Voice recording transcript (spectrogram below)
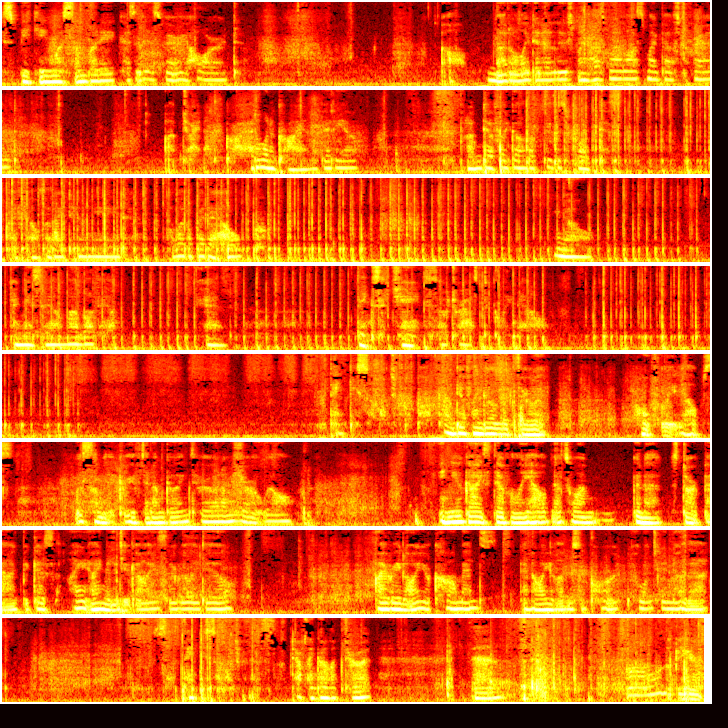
speaking with somebody because it is very hard. Oh, not only did I lose my husband, I lost my best friend. I'm trying not to cry. I don't want to cry in the video. But I'm definitely going to look through this book because I feel that I do need a little bit of help. You know, I miss him, I love him. And things have changed so drastically now. Thank you so much for the book. I'm definitely going to look through it. Hopefully it helps with some of the grief that I'm going through, and I'm sure it will. And you guys definitely help. That's why I'm gonna start back because I, I need you guys. I really do. I read all your comments and all your love and support. I want you to know that. So thank you so much for this. I'm definitely gonna look through it. Then, oh, look at here.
